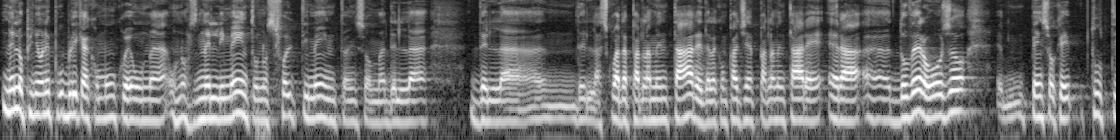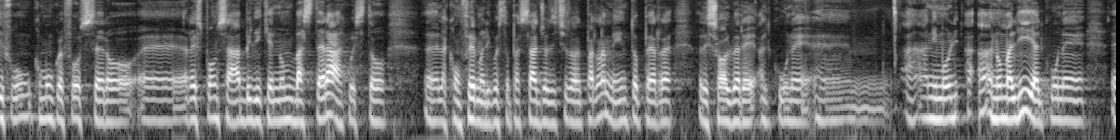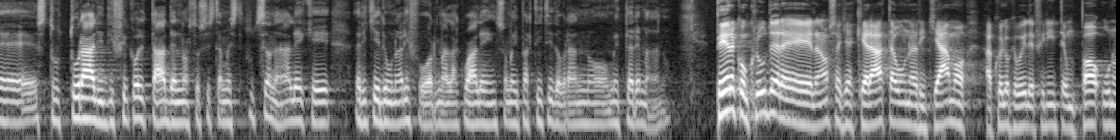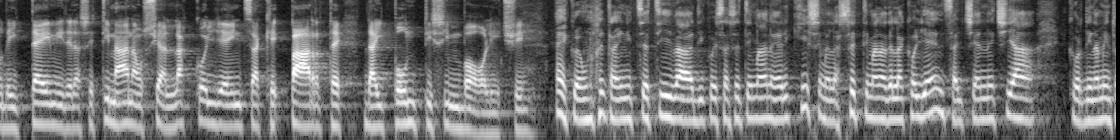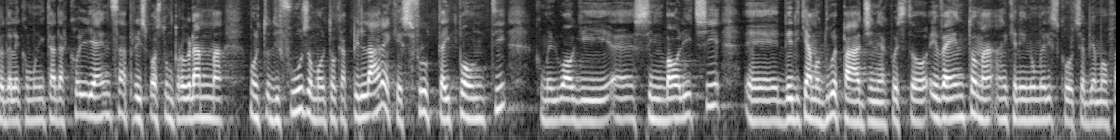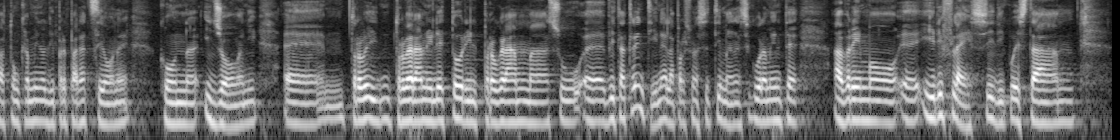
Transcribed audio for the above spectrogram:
nell'opinione pubblica comunque una, uno snellimento, uno sfoltimento insomma, del, della, della, squadra parlamentare, della compagine parlamentare era eh, doveroso penso che tutti comunque fossero eh, responsabili che non basterà questo, eh, la conferma di questo passaggio deciso dal Parlamento per risolvere alcune eh, anomalie, alcune eh, strutturali difficoltà del nostro sistema istituzionale che richiede una riforma alla quale insomma, i partiti dovranno mettere mano. Per concludere la nostra chiacchierata un richiamo a quello che voi definite un po' uno dei temi della settimana, ossia l'accoglienza che parte dai ponti simbolici. Ecco, un'altra iniziativa di questa settimana, è ricchissima, è la settimana dell'accoglienza, il CNCA coordinamento delle comunità d'accoglienza, ha predisposto un programma molto diffuso, molto capillare che sfrutta i ponti come luoghi eh, simbolici. Eh, dedichiamo due pagine a questo evento, ma anche nei numeri scorsi abbiamo fatto un cammino di preparazione con i giovani. Eh, troveranno i lettori il programma su eh, Vita Trentina e la prossima settimana sicuramente avremo eh, i riflessi di questa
